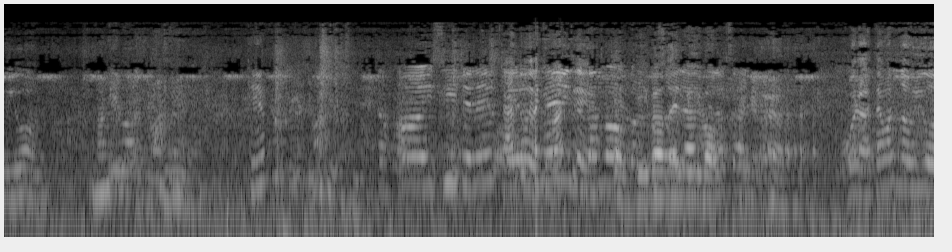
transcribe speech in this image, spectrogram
Vivo. ¿Qué? Ay, sí, tenés. El vivo del la- vivo. la. Bueno, estamos haciendo vivo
